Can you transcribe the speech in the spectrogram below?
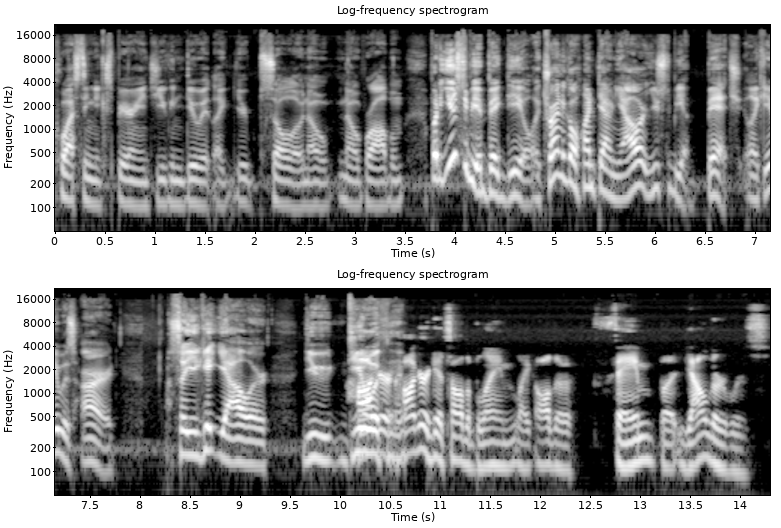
questing experience, you can do it like you're solo, no no problem. But it used to be a big deal. Like trying to go hunt down Yowler used to be a bitch. Like it was hard. So you get Yowler, you deal Hogger, with him. Hogger gets all the blame, like all the fame, but Yowler was.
